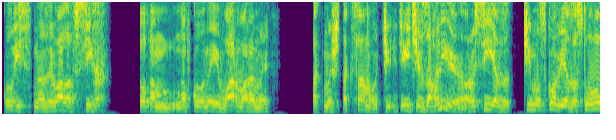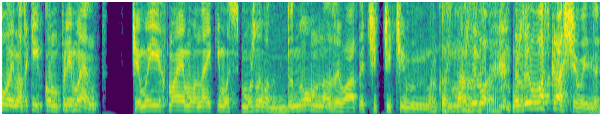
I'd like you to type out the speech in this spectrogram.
колись називала всіх, хто там навколо неї варварами. Так ми ж так само. Чи, чи, чи взагалі Росія чи Московія заслуговує на такий комплімент? Чи ми їх маємо на якимось, можливо, дном називати, чи, чи чим? Можливо, можливо, у вас краще вийде.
